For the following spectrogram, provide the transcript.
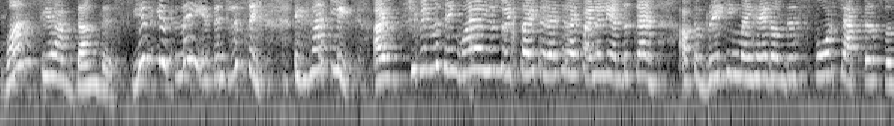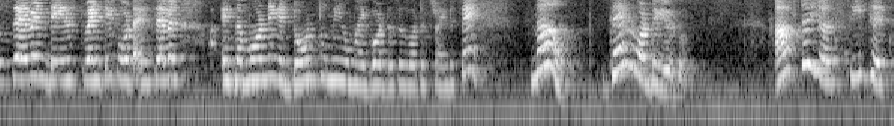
Once you have done this, yes, yes, no, it's interesting. Exactly. I Shivin was saying, why are you so excited? I said, I finally understand. After breaking my head on this four chapters for seven days, 24 times seven, in the morning it dawned to me, oh my god, this is what it's trying to say. Now, then what do you do? After you're seated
